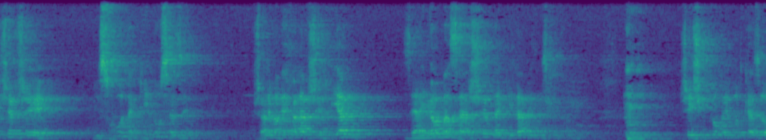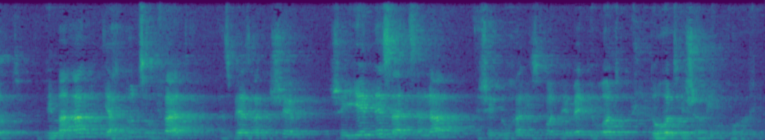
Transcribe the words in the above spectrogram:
חושב שבזכות הכינוס הזה, אפשר לברך עליו שהחיינו, זה היום עשה השם לגילה בנזקקנו. שיש התעוררות כזאת למען יהדות צרפת, אז בעזרת השם, שיהיה נס ההצלה ושנוכל לזכות באמת לראות דורות ישרים ומבורכים.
